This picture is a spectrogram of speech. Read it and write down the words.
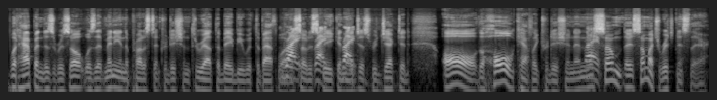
what happened as a result was that many in the Protestant tradition threw out the baby with the bathwater, Right, so to right, speak, and they just rejected all the whole Catholic tradition. And Right. there's so there's so much richness there.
